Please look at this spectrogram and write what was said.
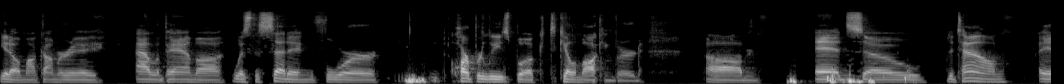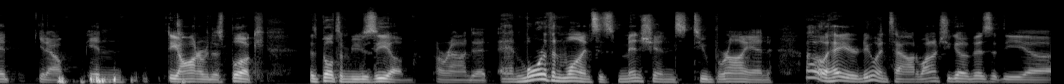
you know, Montgomery, Alabama was the setting for Harper Lee's book To Kill a Mockingbird. Um, and so the town, it, you know, in the honor of this book, has built a museum around it. And more than once, it's mentioned to Brian, "Oh, hey, you're new in town. Why don't you go visit the uh,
